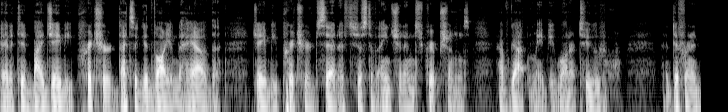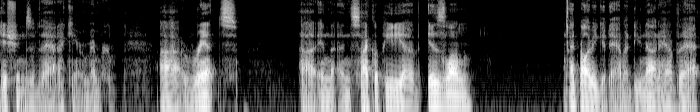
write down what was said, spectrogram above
edited by J.B. Pritchard. That's a good volume to have, the J.B. Pritchard set. It's just of ancient inscriptions. I've got maybe one or two different editions of that. I can't remember uh, Rentz uh, in the Encyclopedia of Islam. That'd probably be good to have. I do not have that.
